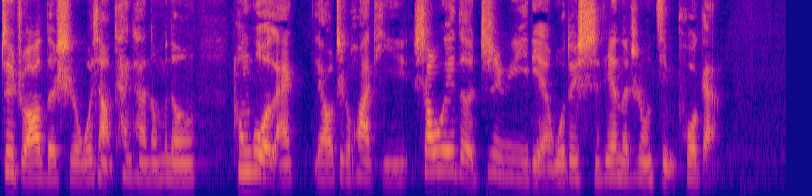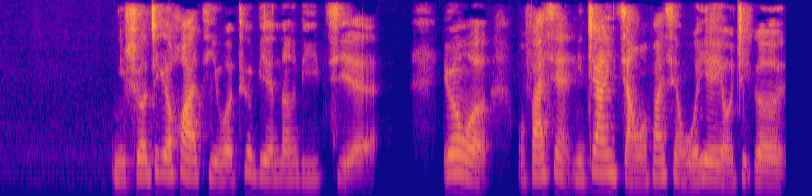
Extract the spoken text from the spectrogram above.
最主要的是，我想看看能不能通过来聊这个话题，稍微的治愈一点我对时间的这种紧迫感。你说这个话题，我特别能理解。因为我我发现你这样一讲，我发现我也有这个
